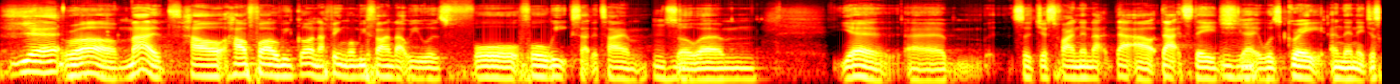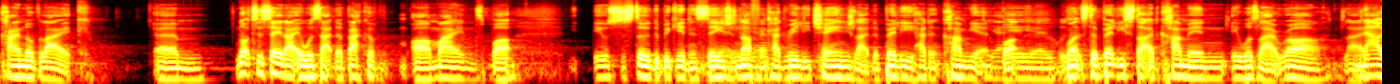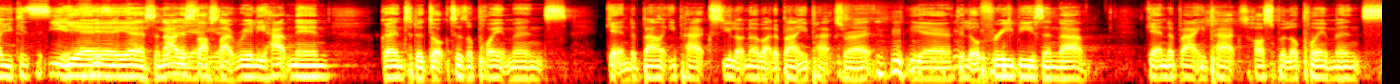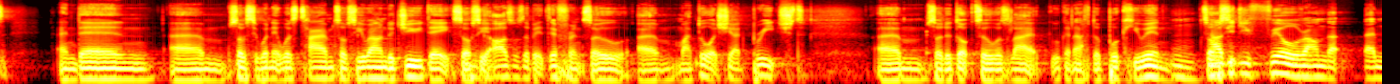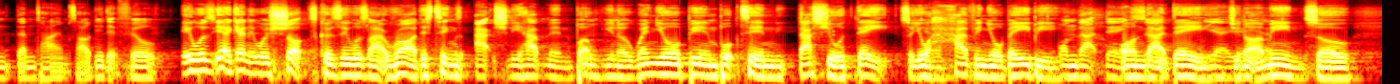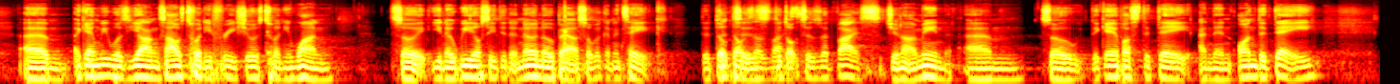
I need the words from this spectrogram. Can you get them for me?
yeah. rah, mad. How how far we gone? I think when we found out we was four four weeks at the time. So um, yeah. Um, so just finding that that out that stage, yeah, it was great. And then it just kind of like um, not to say that it was at the back of our minds, but it was just still the beginning stage. Yeah, and Nothing yeah. had really changed. Like the belly hadn't come yet, Yeah, but yeah, yeah, it was- once the belly started coming, it was like raw. Like Now you can see it. yeah, yeah, physically. yeah. So now this stuff's like really happening. Going to the doctor's appointments, getting the bounty packs. You lot know about the bounty packs, right? yeah, the little freebies and that. Getting the bounty packs, hospital appointments, and then um, so obviously when it was time, so obviously around the due date. So obviously ours was a bit different. So um, my daughter she had breached. Um, so the doctor was like, "We're gonna have to book you in." So How did you feel around that them them times? How did it feel? it was yeah again it was shocked because it was like raw this thing's actually happening but Mm-hmm. you know when you're being booked in that's your date so you're having your baby On that day, on so that day yeah, do you yeah, know what i mean so um, again we was young so i was 23 she was 21 so you know we obviously didn't know no better so we're going to take the doctor's doctor's the advice. doctor's advice. Do you know what i mean? Um, so they gave us the date and then on the day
